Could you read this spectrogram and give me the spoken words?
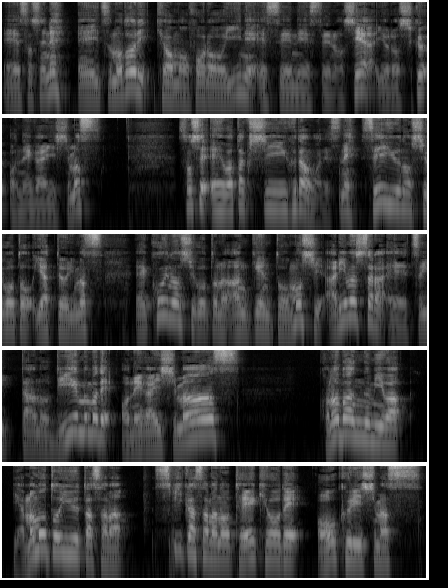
えそしてね、えいつも通り今日もフォロー、いいね、SNS でのシェアよろしくお願いします。そして、え、私、普段はですね、声優の仕事やっております。え、声の仕事の案件等もしありましたら、えー、Twitter の DM までお願いします。この番組は、山本裕太様、スピカ様の提供でお送りします。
